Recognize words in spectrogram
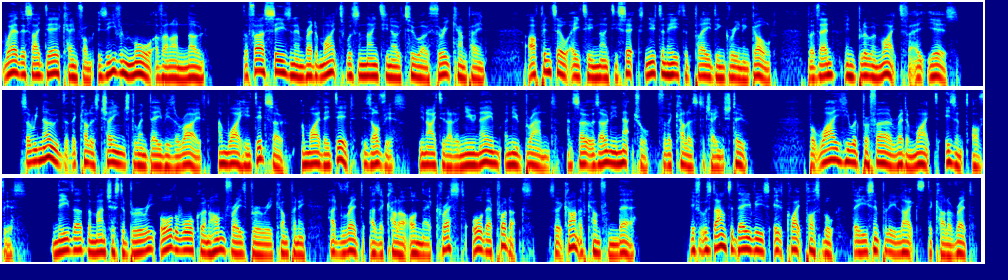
Where this idea came from is even more of an unknown. The first season in red and white was the 1902 03 campaign. Up until 1896, Newton Heath had played in green and gold, but then in blue and white for eight years. So we know that the colours changed when Davies arrived, and why he did so, and why they did, is obvious. United had a new name, a new brand, and so it was only natural for the colours to change too. But why he would prefer red and white isn't obvious. Neither the Manchester Brewery or the Walker and Homfray Brewery Company had red as a colour on their crest or their products, so it can't have come from there. If it was down to Davies, it's quite possible that he simply likes the colour red.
